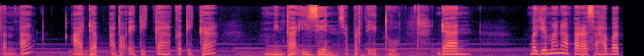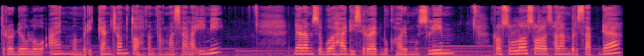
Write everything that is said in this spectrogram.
tentang adab atau etika ketika meminta izin seperti itu. Dan bagaimana para sahabat radhiyallahu an memberikan contoh tentang masalah ini? Dalam sebuah hadis riwayat Bukhari Muslim, Rasulullah SAW bersabda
